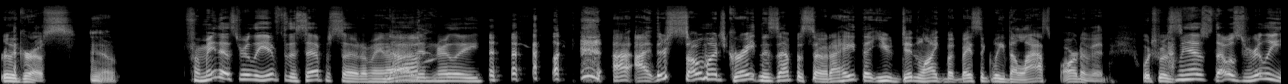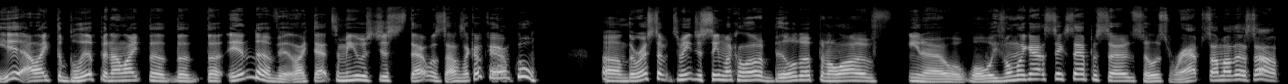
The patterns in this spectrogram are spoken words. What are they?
really gross. You know, For me, that's really it for this episode. I mean, I, I didn't really. Like I, I there's so much great in this episode. I hate that you didn't like, but basically the last part of it, which was I mean, that's, that was really it. I like the blip and I like the the the end of it. Like that to me was just that was I was like, okay, I'm cool. Um, the rest of it to me just seemed like a lot of build up and a lot of you know, well, we've only got six episodes, so let's wrap some of this up.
